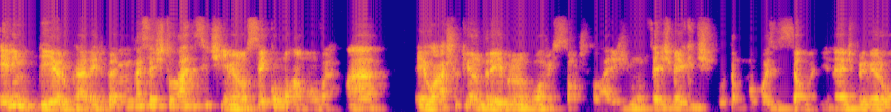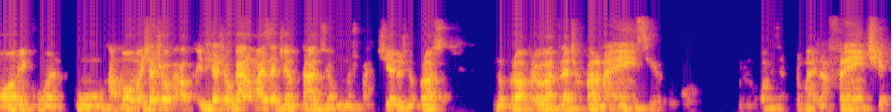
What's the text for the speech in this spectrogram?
Ele inteiro, cara, ele para mim vai ser titular desse time. Eu não sei como o Ramon vai armar. Eu acho que André e Bruno Gomes são titulares juntos. Eles meio que disputam uma posição ali, né, de primeiro homem com, a, com o Ramon, mas já, eles já jogaram mais adiantados em algumas partidas. No, próximo, no próprio Atlético Paranaense, o Bruno Gomes entrou mais na frente.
